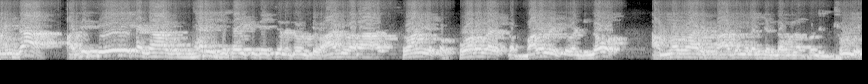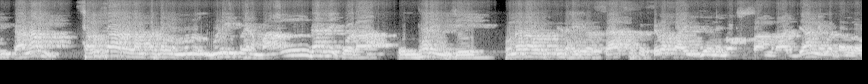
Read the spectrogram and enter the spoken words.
మీద అతి తేలికగా ఉద్ధరించి పైకి తెచ్చినటువంటి ఆదివరాహ స్వామి యొక్క కూరల యొక్క బలం ఎటువంటిదో అమ్మవారి పాదముల కింద ఉన్నటువంటి ధూళి కణం సంసార లంపటంలో మును- మునిగిపోయిన మనందరినీ కూడా ఉద్ధరించి పునరావృత్తి రహిత శాశ్వత శివ సాహిత్యాన్ని మోక్ష సామ్రాజ్యాన్ని ఇవ్వటంలో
